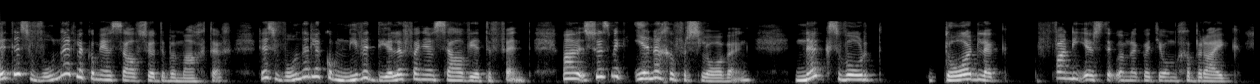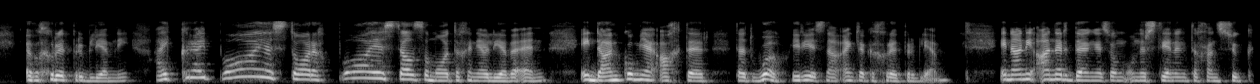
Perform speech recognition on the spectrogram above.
Dit is wonderlik om jouself so te bemagtig. Dis wonderlik om nuwe dele van jouself weer te vind. Maar soos met enige verslawing, niks word dadelik van die eerste oomblik wat jy hom gebruik 'n groot probleem nie. Hy kruip baie stadig, baie stelselmatig in jou lewe in en dan kom jy agter dat, "Wow, hierdie is nou eintlik 'n groot probleem." En dan die ander ding is om ondersteuning te gaan soek.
